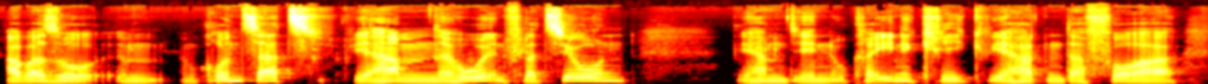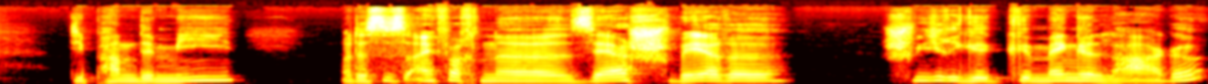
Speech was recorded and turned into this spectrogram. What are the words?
Aber so im, im, Grundsatz, wir haben eine hohe Inflation, wir haben den Ukraine-Krieg, wir hatten davor die Pandemie. Und das ist einfach eine sehr schwere, schwierige Gemengelage.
